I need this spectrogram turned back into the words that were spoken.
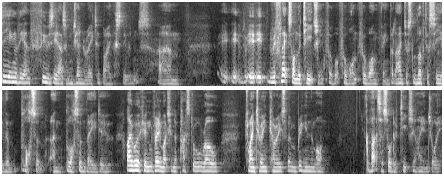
seeing the enthusiasm generated by the students. Um, it, it, it reflects on the teaching for, for, one, for one thing, but I just love to see them blossom, and blossom they do. I work in very much in a pastoral role, trying to encourage them, bringing them on. That's the sort of teaching I enjoy.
